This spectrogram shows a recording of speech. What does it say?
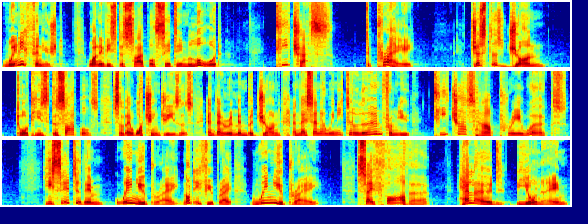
When he finished, one of his disciples said to him, Lord, teach us to pray just as John taught his disciples. So they're watching Jesus and they remember John and they say, Now we need to learn from you. Teach us how prayer works. He said to them, When you pray, not if you pray, when you pray, say, Father, hallowed be your name,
